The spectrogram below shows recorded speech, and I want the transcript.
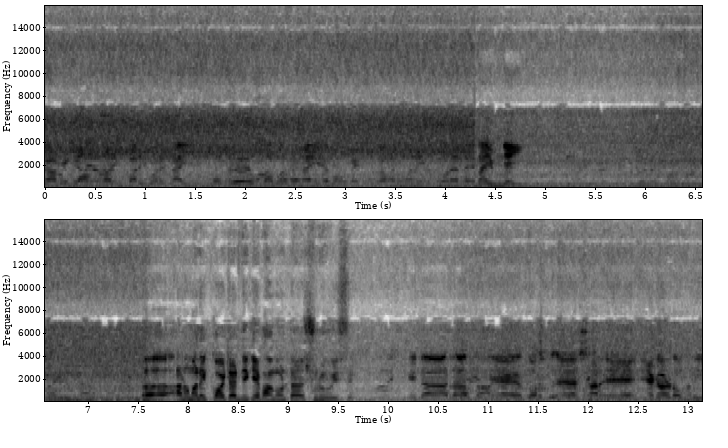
বাড়ি করে নাই নাই এবং টাইম নেই আনুমানিক কয়টার দিকে ভাঙনটা শুরু হয়েছে? এটা রাত দশ সাড়ে এগারোটা অবধি।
